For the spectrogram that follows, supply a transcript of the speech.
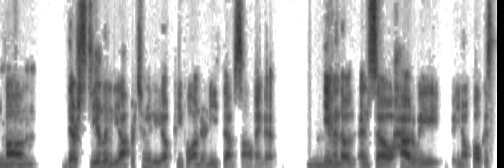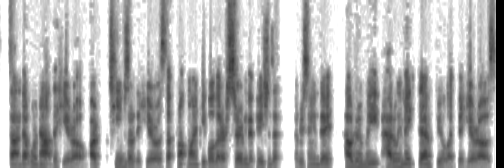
Mm-hmm. Um, they're stealing the opportunity of people underneath them solving it. Mm-hmm. Even though, and so how do we you know, focused on that we're not the hero. Our teams are the heroes, the frontline people that are serving the patients every single day. How do we how do we make them feel like the heroes?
